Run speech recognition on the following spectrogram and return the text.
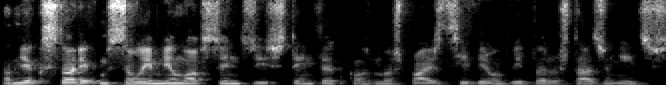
A minha história começou em 1970, quando os meus pais decidiram vir para os Estados Unidos.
